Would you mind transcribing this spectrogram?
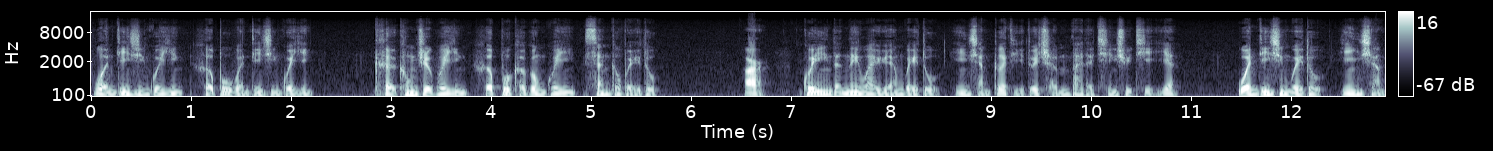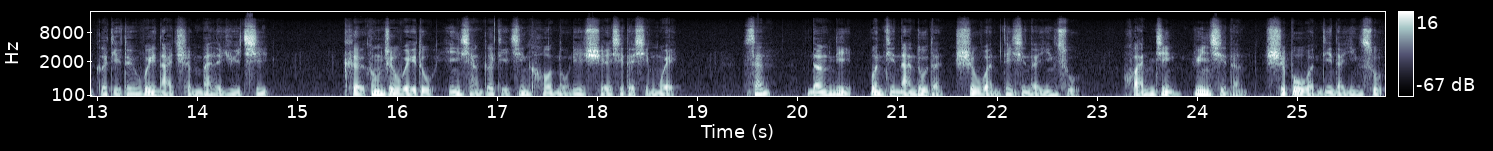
稳定性归因和不稳定性归因、可控制归因和不可控归因三个维度。二、归因的内外源维度影响个体对成败的情绪体验，稳定性维度影响个体对未来成败的预期，可控制维度影响个体今后努力学习的行为。三、能力、问题难度等是稳定性的因素，环境、运气等是不稳定的因素。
